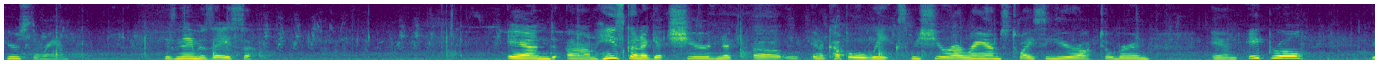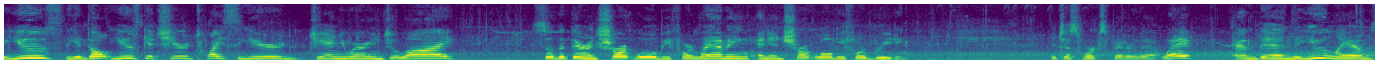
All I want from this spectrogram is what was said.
Here's the ram. His name is Asa. And um, he's going to get sheared in a, uh, in a couple of weeks. We shear our rams twice a year, October and, and April. The ewes, the adult ewes get sheared twice a year, January and July, so that they're in short wool before lambing and in short wool before breeding. It just works better that way. And then the ewe lambs,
